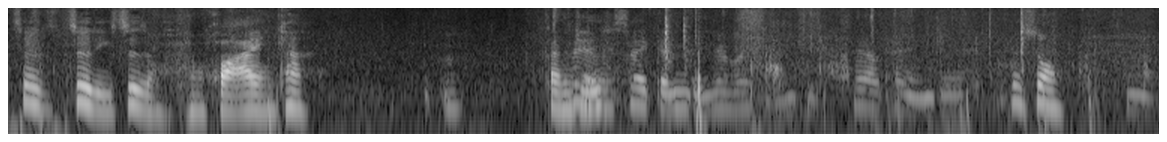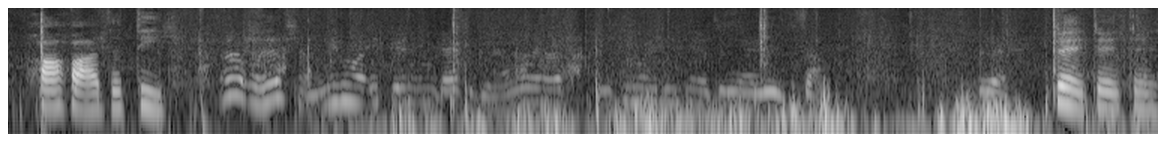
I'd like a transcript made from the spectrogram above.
这这里这种很滑哎，你看，嗯，感觉晒干，等一下会好一点，晒到太阳多。这种滑滑的地。那我在想，另外一边应该是凉，因为它因为今天正在日照，对不对？对对对。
